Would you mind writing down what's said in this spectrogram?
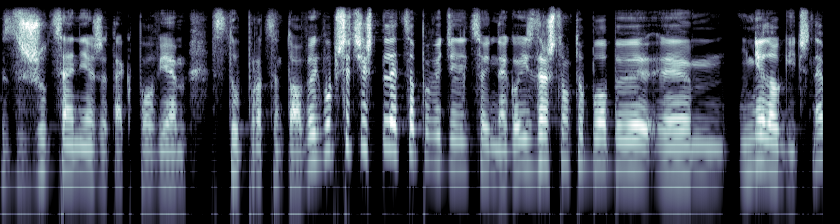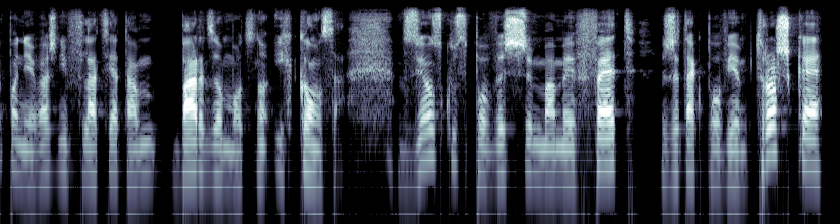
zrzucenie, że tak powiem, stóp procentowych, bo przecież tyle co powiedzieli co innego i zresztą to byłoby ym, nielogiczne, ponieważ inflacja tam bardzo mocno ich kąsa. W związku z powyższym mamy Fed, że tak powiem, troszkę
